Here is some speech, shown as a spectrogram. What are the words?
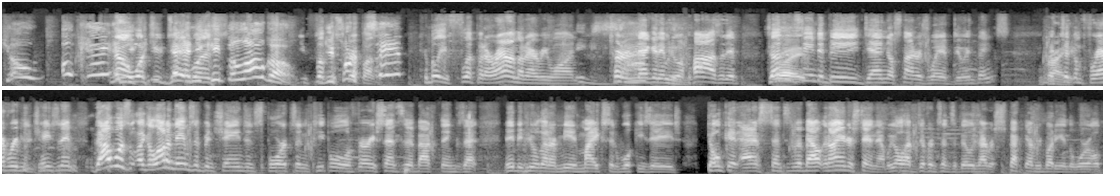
yo, okay. and No, what you keep- did and was you keep the logo. you flip know the script on I'm? Completely flip it around on everyone. Turn a negative into a positive. Doesn't Right. seem to be Daniel Snyder's way of doing things. It Right. took him forever even to change the name. That was like a lot of names have been changed in sports, and people are very sensitive about things that maybe people that are me and Mike's and Wookie's age don't get as sensitive about. And I understand that. We all have different sensibilities. I respect everybody in the world,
